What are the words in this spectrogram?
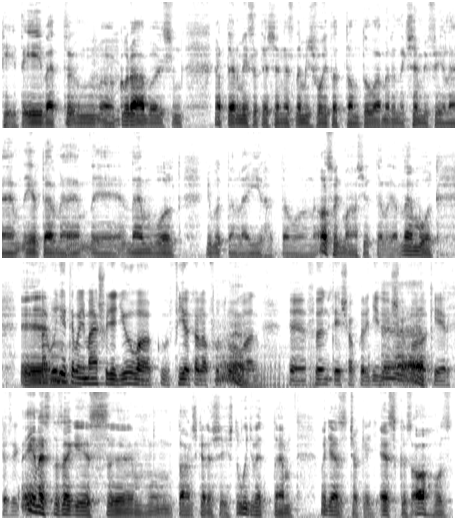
6-7 évet um, korábban, és hát természetesen ezt nem is folytattam tovább, mert ennek semmiféle értelme eh, nem volt, nyugodtan leírhatta volna. Az, hogy más jött el, olyan nem volt. Már úgy értem, hogy más, hogy egy jóval fiatalabb fotó van fönt, és akkor egy idősebb valaki érkezik. Én ezt az egész társkeresést úgy vettem, hogy ez csak egy eszköz ahhoz,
